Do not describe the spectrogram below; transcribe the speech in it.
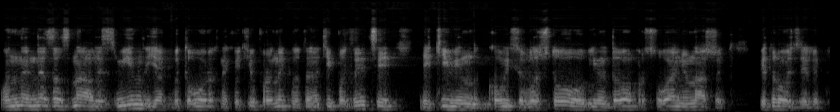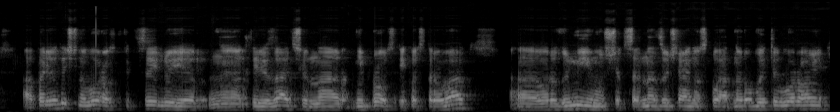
Вони не зазнали змін, як би то ворог не хотів проникнути на ті позиції, які він колись облаштовував і не давав просуванню наших підрозділів. А періодично ворог підсилює е, активізацію на Дніпровських островах. Е, Розуміємо, що це надзвичайно складно робити ворогові,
